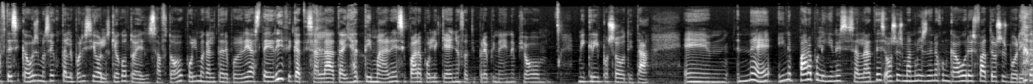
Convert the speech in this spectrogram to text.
αυτές οι καούρες μας έχουν ταλαιπωρήσει όλες. Και εγώ το έζησα αυτό. Πολύ μεγάλη ταλαιπωρία. Στερήθηκα τη σαλάτα γιατί μου αρέσει πάρα πολύ και ένιωθα ότι πρέπει να είναι πιο μικρή ποσότητα. Ε, ναι, είναι πάρα πολύ υγιεινές οι σαλάτες. Όσες μανούλες δεν έχουν καούρες, φάτε όσες μπορείτε.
